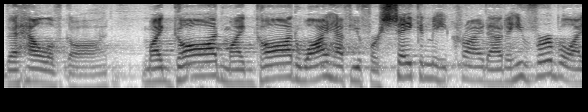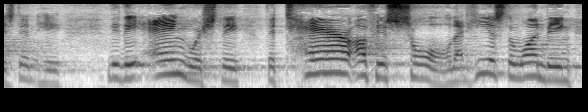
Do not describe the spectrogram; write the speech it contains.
the hell of God. My God, my God, why have you forsaken me? He cried out. And he verbalized, didn't he? The, the anguish, the, the tear of his soul, that he is the one being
